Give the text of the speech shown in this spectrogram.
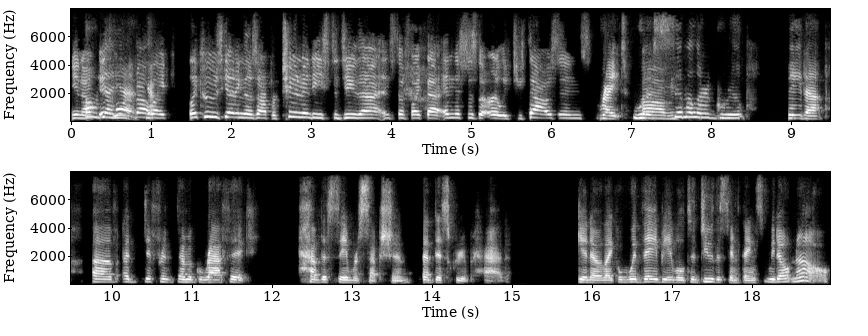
You know, Oh, it's yeah, more about like like who's getting those opportunities to do that and stuff like that. And this is the early 2000s. Right. Would Um, a similar group made up of a different demographic have the same reception that this group had? You know, like would they be able to do the same things? We don't know.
